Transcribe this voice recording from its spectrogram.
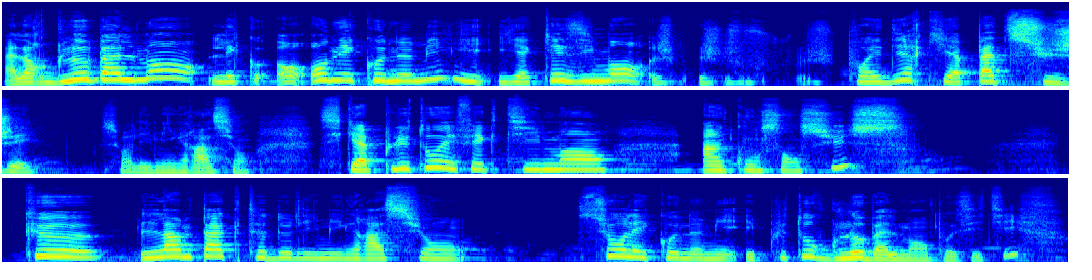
Alors globalement, en économie, il y a quasiment, je, pourrais dire qu'il n'y a pas de sujet sur l'immigration. C'est qu'il y a plutôt effectivement un consensus que l'impact de l'immigration sur l'économie est plutôt globalement positif.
